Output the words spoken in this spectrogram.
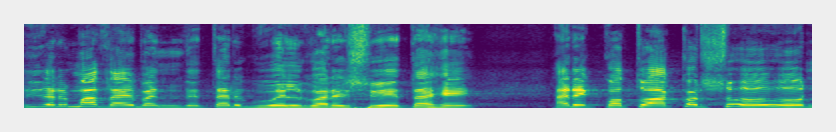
নিজের মাথায় বান্ধে তার গুয়েল ঘরে শুয়ে তাহে আরে কত আকর্ষণ,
